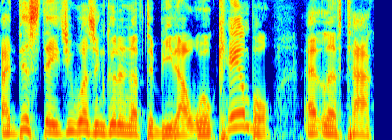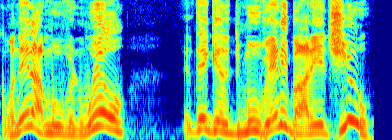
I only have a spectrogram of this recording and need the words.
at this stage he wasn't good enough to beat out Will Campbell at left tackle, and they're not moving Will. If they're going to move anybody, it's you.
